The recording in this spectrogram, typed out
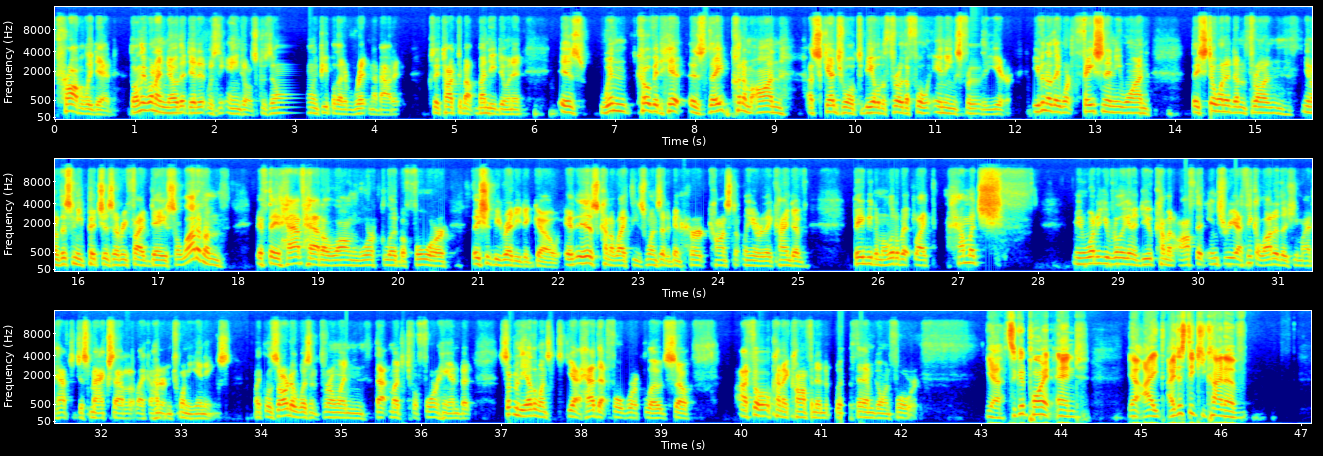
probably did. The only one I know that did it was the Angels because the only people that have written about it because they talked about Bundy doing it is when COVID hit, is they put him on a schedule to be able to throw the full innings for the year, even though they weren't facing anyone. They still wanted them throwing, you know, this many pitches every five days. So a lot of them, if they have had a long workload before, they should be ready to go. It is kind of like these ones that have been hurt constantly, or they kind of babied them a little bit. Like how much? Mean, what are you really going to do coming off that injury? I think a lot of those you might have to just max out at like 120 innings. Like Luzardo wasn't throwing that much beforehand, but some of the other ones, yeah, had that full workload. So I feel kind of confident with them going forward. Yeah, it's a good point. And yeah, I, I just think you kind of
